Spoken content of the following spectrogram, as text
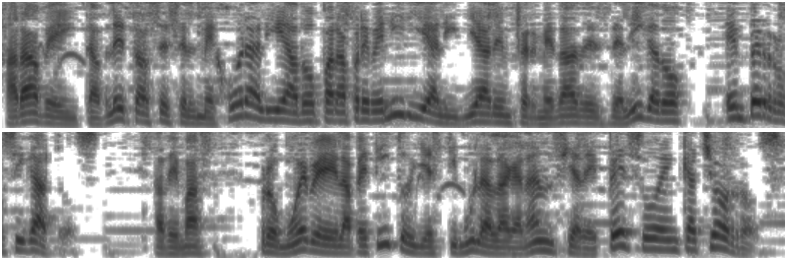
jarabe y tabletas es el mejor aliado para prevenir y aliviar enfermedades del hígado en perros y gatos. Además, promueve el apetito y estimula la ganancia de peso en cachorros.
